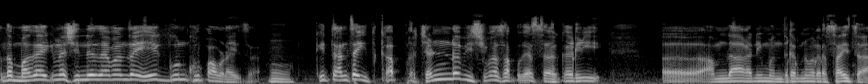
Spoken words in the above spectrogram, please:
आता मग एकनाथ शिंदे साहेबांचा एक गुण खूप आवडायचा. की त्यांचा इतका प्रचंड विश्वास आपल्या सहकारी आमदार आणि मंत्र्यांवर असायचा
